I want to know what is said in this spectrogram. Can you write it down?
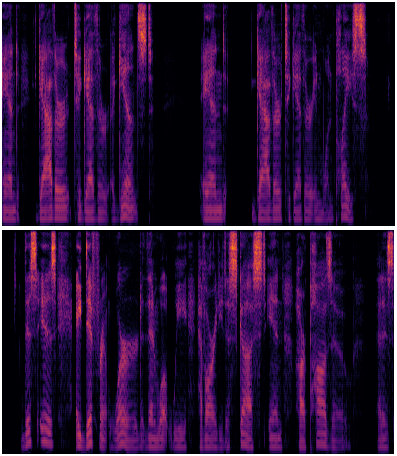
and gather together against and gather together in one place. This is a different word than what we have already discussed in harpazo, that is,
